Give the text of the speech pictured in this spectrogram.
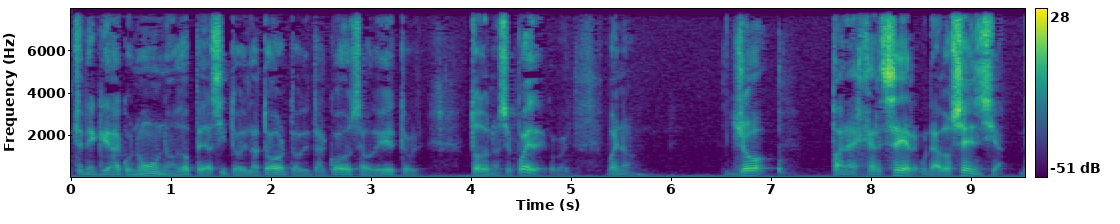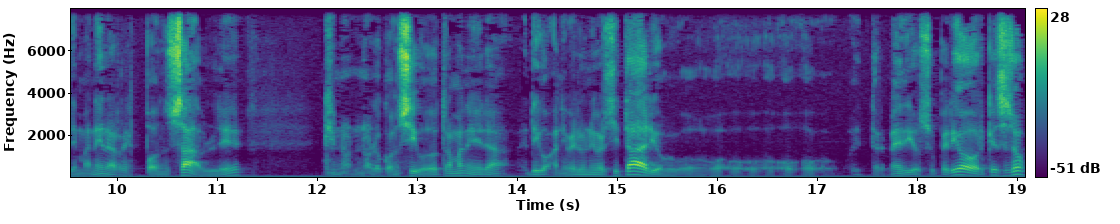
Tenés que dar con uno o dos pedacitos de la torta o de tal cosa o de esto. Todo no se puede comer. Bueno, yo para ejercer una docencia de manera responsable, que no, no lo consigo de otra manera, digo, a nivel universitario o, intermedio superior, qué sé yo,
